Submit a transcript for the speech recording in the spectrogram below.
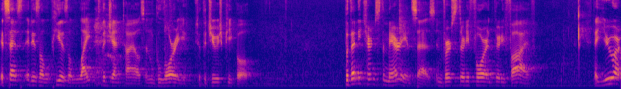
It says it is a, he is a light to the Gentiles and glory to the Jewish people. But then he turns to Mary and says in verse 34 and 35 that you are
